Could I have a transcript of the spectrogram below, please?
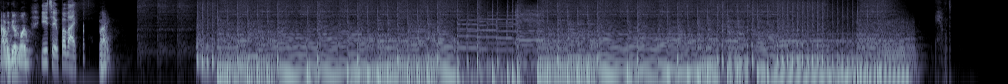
Have a good one. You too. Bye-bye. Bye.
